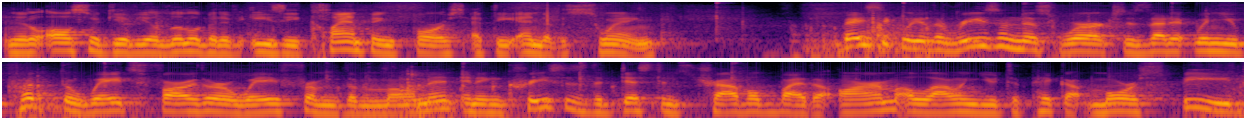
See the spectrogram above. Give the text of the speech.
and it'll also give you a little bit of easy clamping force at the end of the swing. Basically, the reason this works is that it, when you put the weights farther away from the moment, it increases the distance traveled by the arm, allowing you to pick up more speed,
